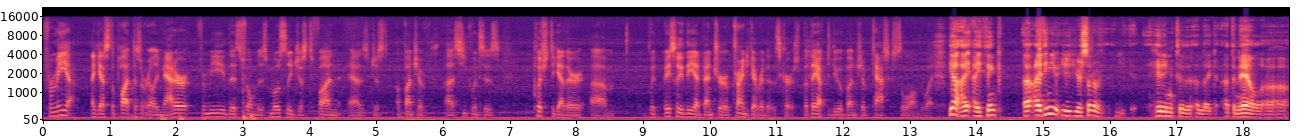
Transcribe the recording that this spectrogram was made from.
for me, I guess the plot doesn't really matter. For me, this film is mostly just fun as just a bunch of uh, sequences pushed together. Um, with basically the adventure of trying to get rid of this curse, but they have to do a bunch of tasks along the way. Yeah, I, I think uh, I think you, you are sort of hitting to the, like at the nail uh,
